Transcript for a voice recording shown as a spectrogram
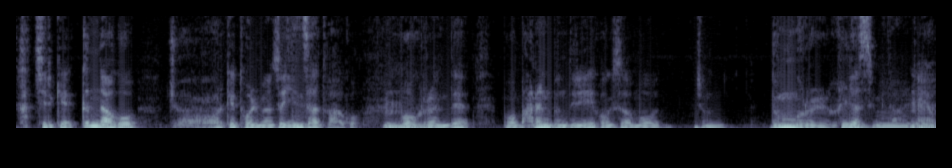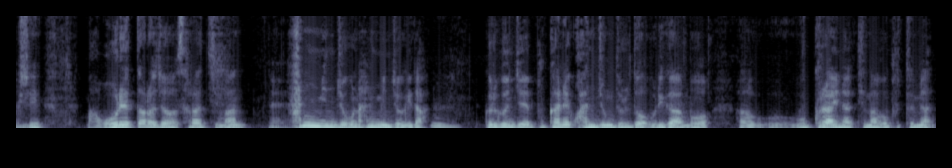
같이 이렇게 끝나고 쭉 이렇게 돌면서 인사도 하고 음. 뭐 그러는데 뭐 많은 분들이 거기서 뭐 좀 눈물을 흘렸습니다. 음. 네. 역시 막 오래 떨어져 살았지만 네. 한 민족은 한 민족이다. 음. 그리고 이제 북한의 관중들도 우리가 뭐 어, 우- 우크라이나 팀하고 붙으면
